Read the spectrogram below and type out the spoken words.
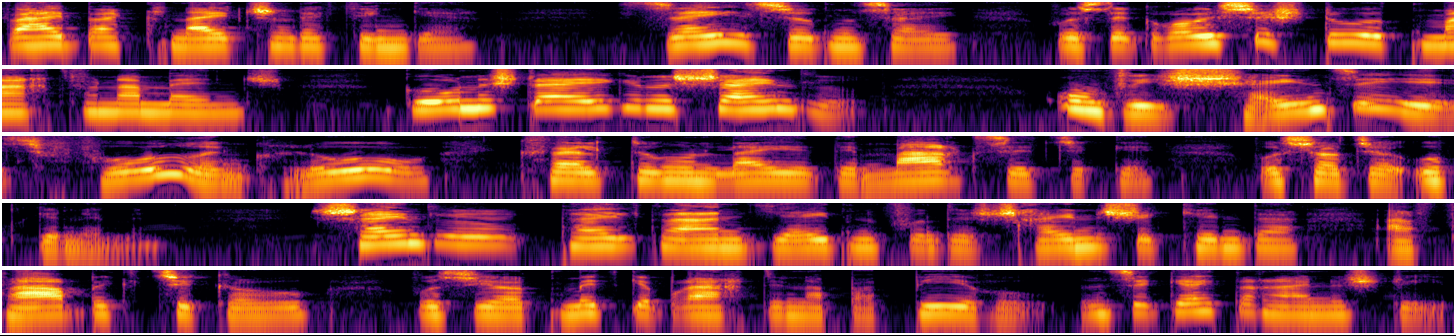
Weiber kneitschende Finger. Sie, sagen sie, was der größte Sturt macht von einem Mensch, gar nicht der eigene Scheindel. Und wie schön sie ist, voll und klar, gefällt und leihe die Marksitzige, was hat sie abgenommen. Scheindl teilt an jeden von den schreinischen Kindern ein farbig Zucker, wo sie hat mitgebracht in ein Papier, und sie geht rein Stieb.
